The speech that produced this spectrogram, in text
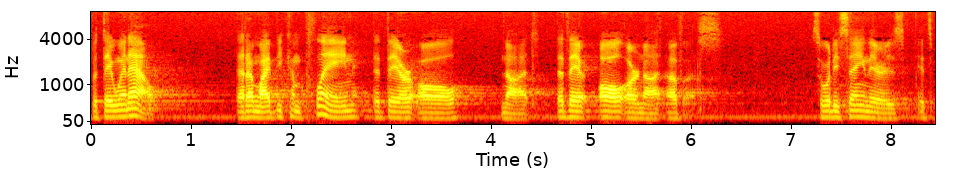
But they went out, that it might become plain that they are all not, that they all are not of us. So what he's saying there is it's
